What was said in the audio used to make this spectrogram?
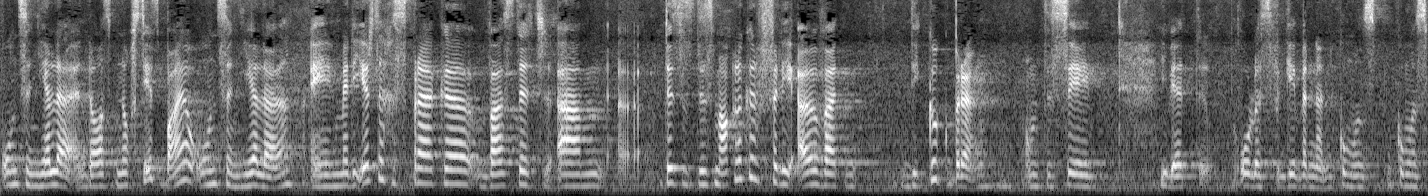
ons en julle en daar's nog steeds baie ons en julle en met die eerste gesprekke was dit ehm um, dis is dis makliker vir die ou wat die koek bring om te sê jy weet alles vergeven en kom ons kom ons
